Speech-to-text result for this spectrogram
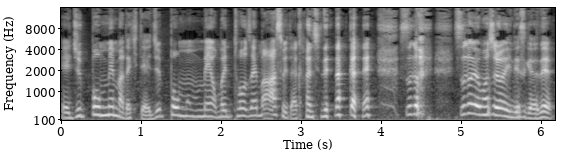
えー、10本目まで来て、10本目おめでとうございますみたいな感じで、なんかね、すごい、すごい面白いんですけどね。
